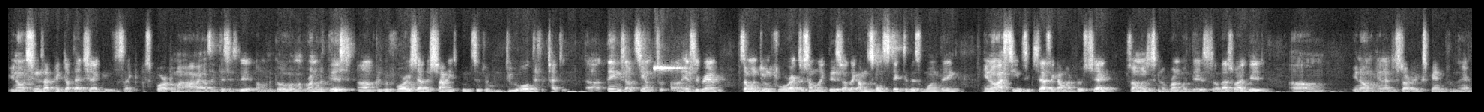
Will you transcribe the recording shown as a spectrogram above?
you know, as soon as I picked up that check, it was like a spark in my eye. I was like, "This is it. I'm gonna go. I'm gonna run with this." Because before I used to have the shiny spoon syndrome and do all different types of uh, things I would see on uh, Instagram, someone doing forex or something like this. So I was like, "I'm just gonna stick to this one thing." you know, I seen success. I got my first check, so I'm just gonna run with this. So that's what I did. Um, you know, and I just started expanding from there.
